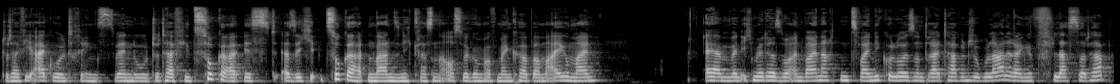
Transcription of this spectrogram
total viel Alkohol trinkst, wenn du total viel Zucker isst, also ich, Zucker hat einen wahnsinnig krassen Auswirkungen auf meinen Körper im Allgemeinen. Ähm, wenn ich mir da so an Weihnachten zwei Nikoläuse und drei Tafeln Schokolade reingepflastert habe,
